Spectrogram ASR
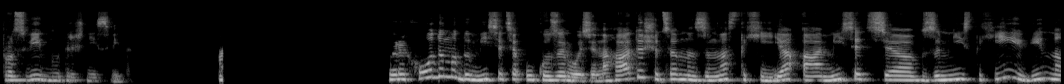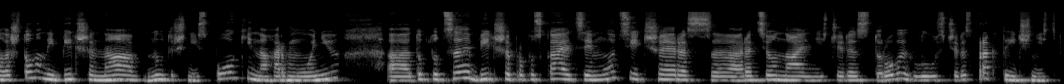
про свій внутрішній світ. Переходимо до місяця у Козерозі. Нагадую, що це в нас земна стихія, а місяць е, в земній стихії він налаштований більше на внутрішній спокій, на гармонію. Тобто, це більше пропускається емоції через е, раціональність, через здоровий глузд, через практичність.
